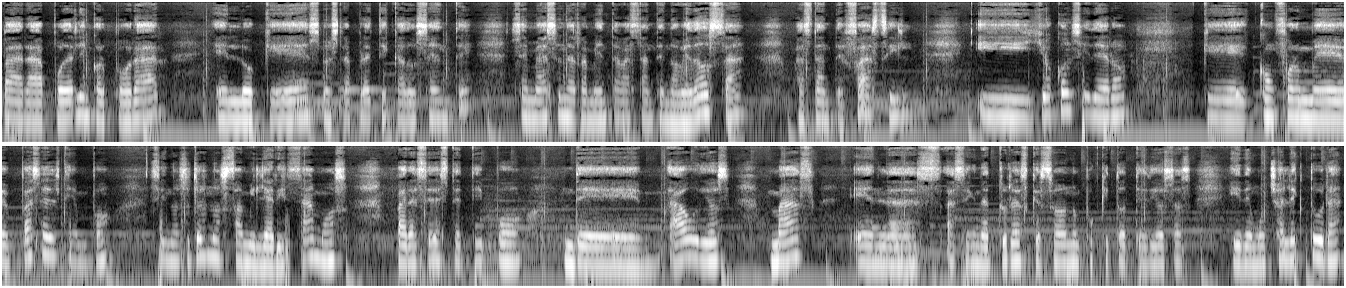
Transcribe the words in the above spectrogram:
para poderla incorporar en lo que es nuestra práctica docente se me hace una herramienta bastante novedosa, bastante fácil y yo considero que conforme pasa el tiempo, si nosotros nos familiarizamos para hacer este tipo de audios, más en las asignaturas que son un poquito tediosas y de mucha lectura,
